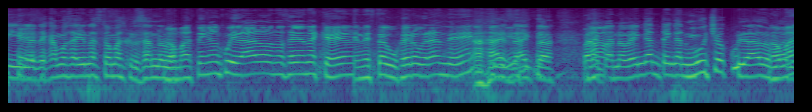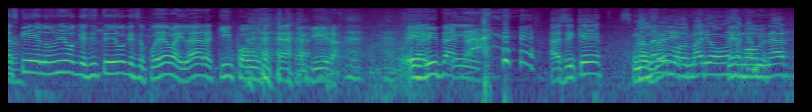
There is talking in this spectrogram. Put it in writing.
Y les dejamos ahí unas tomas cruzándolo. Nomás tengan cuidado, no se vayan a caer en este agujero grande, ¿eh? Ajá, Sí. exacto. Para No, cuando vengan tengan mucho cuidado, Nomás Mario. que lo único que sí te digo que se puede bailar aquí, Paul. Aquí, mira. Y Eh, ahorita. eh, Así que nos vemos, Mario. Vamos Se a caminar.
